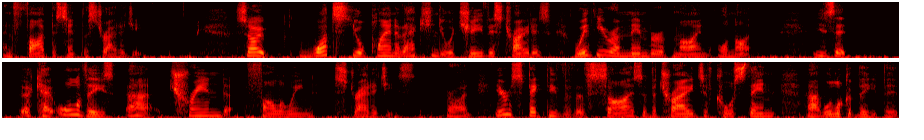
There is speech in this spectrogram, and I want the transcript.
and 5% the strategy. So what's your plan of action to achieve this traders whether you're a member of mine or not is that okay all of these are trend following strategies all right irrespective of size of the trades of course then uh, we'll look at the, the,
